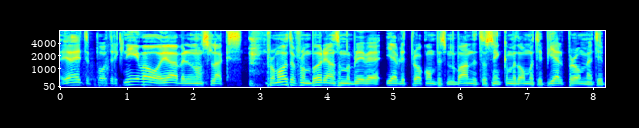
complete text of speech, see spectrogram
Jag heter Patrik Niva och jag är väl någon slags promoter från början som har blivit jävligt bra kompis med bandet och synkar med dem och typ hjälper dem med typ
